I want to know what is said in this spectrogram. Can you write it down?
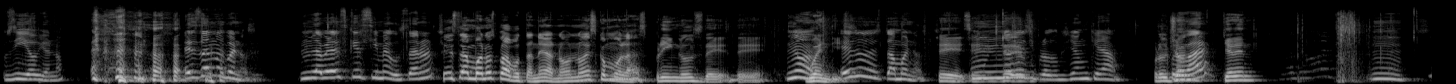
Pues sí, obvio, ¿no? Están muy buenos. La verdad es que sí me gustaron. Sí, están buenos para botanear, ¿no? No es como las Pringles de, de no, Wendy. Esos están buenos. Sí, sí. Mm, no sé si producción quiera ¿Producción probar. ¿Quieren? Mm. Sí.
